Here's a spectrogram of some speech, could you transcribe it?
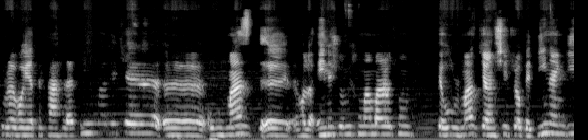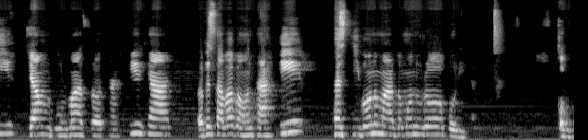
تو روایت پهلوی اومده که اورمزد حالا عینش رو می‌خونم براتون که اورمزد جمشید را به دین انگیخت جمع اورمزد را تحقیر کرد و به سبب آن تحقیر پس دیوان و مردمان او را بریدند. خب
